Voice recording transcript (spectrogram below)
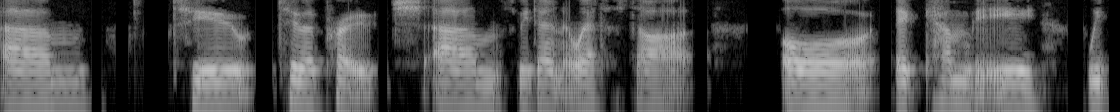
um, to to approach, um, so we don't know where to start, or it can be we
